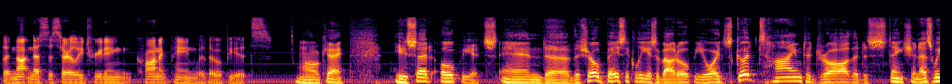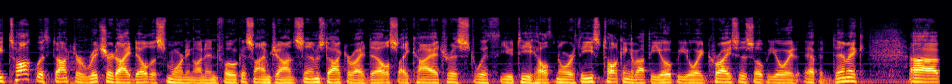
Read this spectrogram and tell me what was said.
but not necessarily treating chronic pain with opiates Okay. You said opiates, and uh, the show basically is about opioids. Good time to draw the distinction. As we talk with Dr. Richard Idell this morning on In Focus, I'm John Sims, Dr. Idell, psychiatrist with UT Health Northeast, talking about the opioid crisis, opioid epidemic. Uh,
